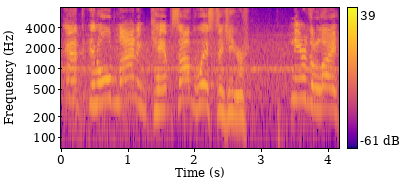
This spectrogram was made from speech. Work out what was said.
At an old mining camp southwest of here. Near the lake.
